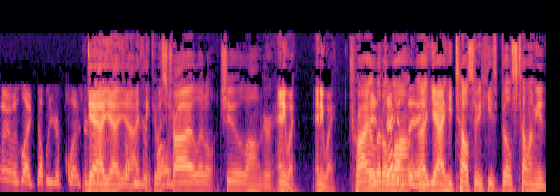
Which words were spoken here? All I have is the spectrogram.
It was like double your pleasure. Yeah, double- yeah, yeah. I think it was try a little, chew longer. Anyway, anyway, try a little second long. Uh, yeah, he tells me he's Bill's telling me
